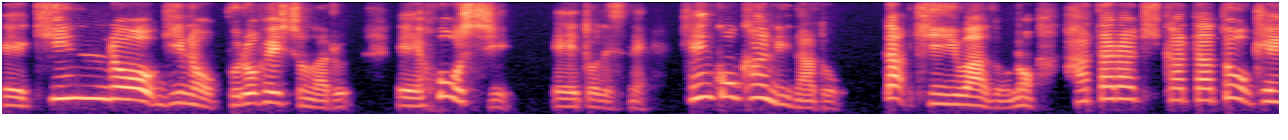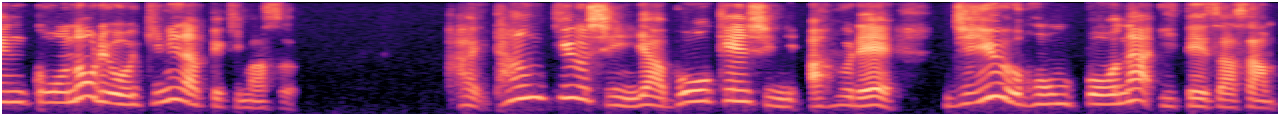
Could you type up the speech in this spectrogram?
えー勤労、技能、プロフェッショナル、えー奉仕、えっとですね、健康管理などがキーワードの働き方と健康の領域になってきます。はい。探求心や冒険心に溢れ、自由奔放な伊手座さん。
